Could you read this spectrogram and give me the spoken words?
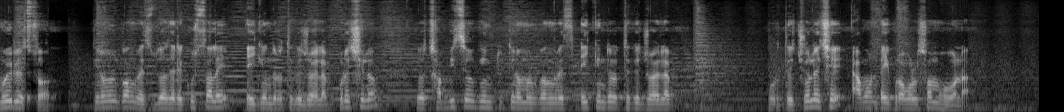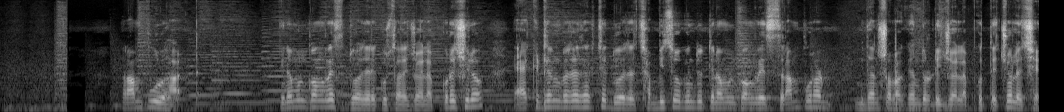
ময়ূরেশ্বর। তৃণমূল কংগ্রেস দু হাজার একুশ সালে এই কেন্দ্র থেকে জয়লাভ করেছিল। দু ছাব্বিশেও কিন্তু তৃণমূল কংগ্রেস এই কেন্দ্র থেকে জয়লাভ করতে চলেছে এমনটাই প্রবল সম্ভাবনা। রামপুরহাট। তৃণমূল কংগ্রেস দু হাজার একুশ সালে জয়লাভ করেছিল। একই ট্রেন বজায় থাকছে। দু হাজার ছাব্বিশেও কিন্তু তৃণমূল কংগ্রেস রামপুরহাট বিধানসভা কেন্দ্রটি জয়লাভ করতে চলেছে।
